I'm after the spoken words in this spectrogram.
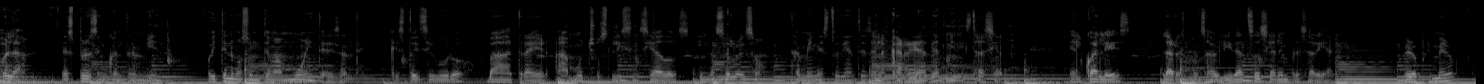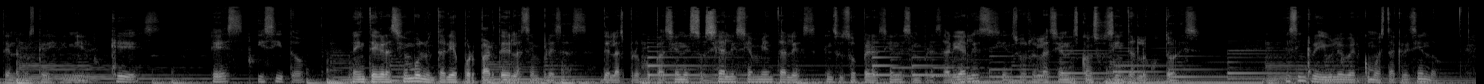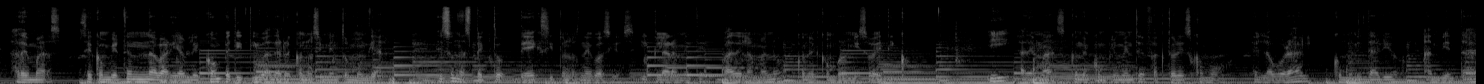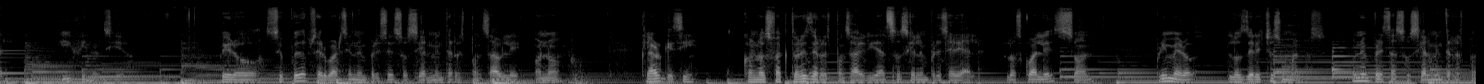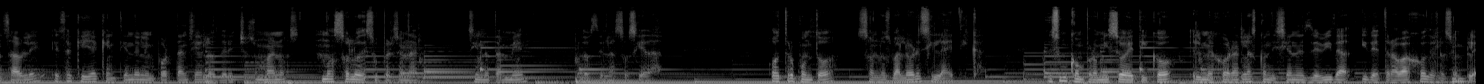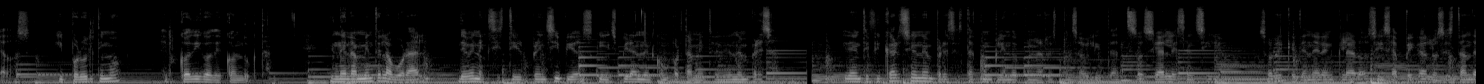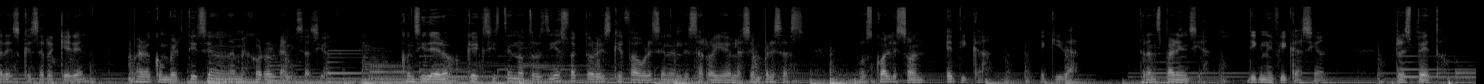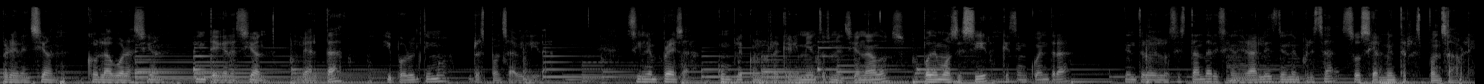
Hola, espero se encuentren bien. Hoy tenemos un tema muy interesante que estoy seguro va a atraer a muchos licenciados y no solo eso, también estudiantes de la carrera de administración, el cual es la responsabilidad social empresarial. Pero primero tenemos que definir qué es, es, y cito, la integración voluntaria por parte de las empresas de las preocupaciones sociales y ambientales en sus operaciones empresariales y en sus relaciones con sus interlocutores. Es increíble ver cómo está creciendo Además, se convierte en una variable competitiva de reconocimiento mundial. Es un aspecto de éxito en los negocios y claramente va de la mano con el compromiso ético. Y además con el cumplimiento de factores como el laboral, comunitario, ambiental y financiero. Pero, ¿se puede observar si una empresa es socialmente responsable o no? Claro que sí, con los factores de responsabilidad social empresarial, los cuales son, primero, los derechos humanos. Una empresa socialmente responsable es aquella que entiende la importancia de los derechos humanos no solo de su personal, sino también los de la sociedad. Otro punto son los valores y la ética. Es un compromiso ético el mejorar las condiciones de vida y de trabajo de los empleados. Y por último, el código de conducta. En el ambiente laboral deben existir principios que inspiran el comportamiento de una empresa. Identificar si una empresa está cumpliendo con la responsabilidad social es sencillo, solo hay que tener en claro si se apega a los estándares que se requieren para convertirse en una mejor organización. Considero que existen otros 10 factores que favorecen el desarrollo de las empresas, los cuales son ética, equidad, transparencia, dignificación, respeto, prevención, colaboración, integración, lealtad y por último, responsabilidad. Si la empresa cumple con los requerimientos mencionados, podemos decir que se encuentra dentro de los estándares generales de una empresa socialmente responsable.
